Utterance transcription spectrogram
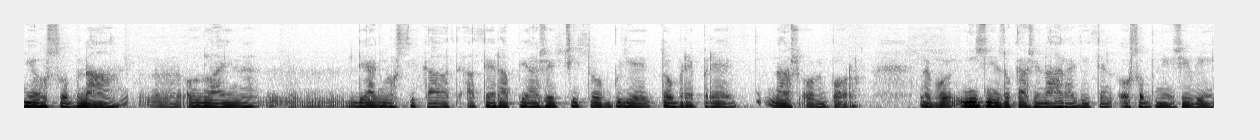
neosobná e, online e, diagnostika a terapia, že či to bude dobre pre náš odbor lebo nič nedokáže nahradiť ten osobný živý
